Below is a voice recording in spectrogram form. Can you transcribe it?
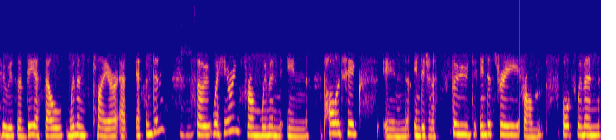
who is a VFL women's player at Essendon. Mm-hmm. So we're hearing from women in politics, in Indigenous food industry, from sportswomen,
